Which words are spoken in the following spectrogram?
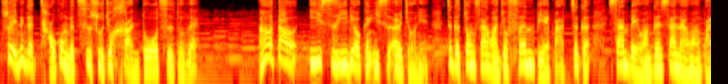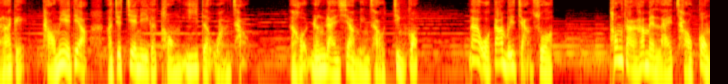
所以那个朝贡的次数就很多次，对不对？然后到一四一六跟一四二九年，这个中山王就分别把这个三北王跟三南王把它给讨灭掉啊，就建立一个统一的王朝，然后仍然向明朝进贡。那我刚刚不是讲说，通常他们来朝贡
